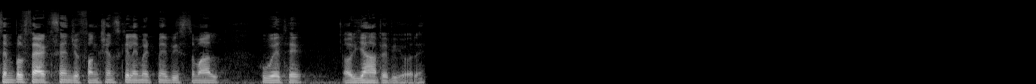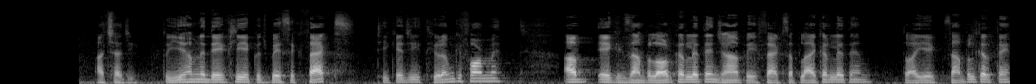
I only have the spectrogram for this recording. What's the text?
سمپل فیکٹس ہیں جو فنکشنز کے لمٹ میں بھی استعمال ہوئے تھے اور یہاں پہ بھی ہو رہے ہیں اچھا جی تو یہ ہم نے دیکھ لیے کچھ بیسک فیکٹس ٹھیک ہے جی تھورم کی فارم میں اب ایک ایگزامپل اور کر لیتے ہیں جہاں پہ فیکٹس اپلائی کر لیتے ہیں تو آئیے ایگزامپل کرتے ہیں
